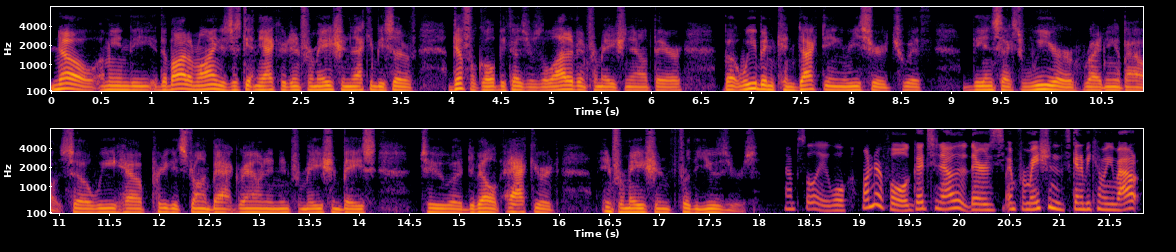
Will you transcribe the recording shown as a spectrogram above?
No, I mean the the bottom line is just getting the accurate information. That can be sort of difficult because there's a lot of information out there but we've been conducting research with the insects we are writing about. So we have pretty good, strong background and information base to uh, develop accurate information for the users. Absolutely. Well, wonderful. Good to know that there's information that's going to be coming about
